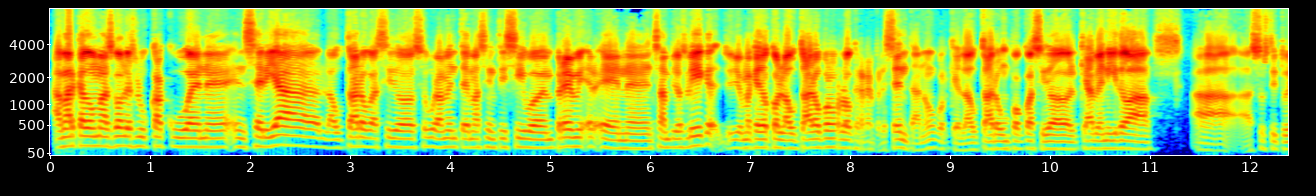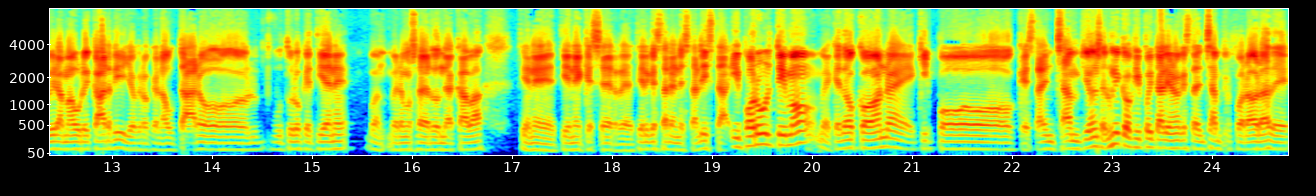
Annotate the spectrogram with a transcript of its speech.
Ha marcado más goles Lukaku en, eh, en Serie A, Lautaro que ha sido seguramente más incisivo en, Premier, en, Champions League. Yo me quedo con Lautaro por lo que representa, ¿no? Porque Lautaro un poco ha sido el que ha venido a, a, sustituir a Mauro Icardi. Yo creo que Lautaro, el futuro que tiene, bueno, veremos a ver dónde acaba, tiene, tiene, que, ser, eh, tiene que estar en esta lista. Y por último, me quedo con eh, equipo que está en Champions, el único equipo italiano que está en Champions por ahora de,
